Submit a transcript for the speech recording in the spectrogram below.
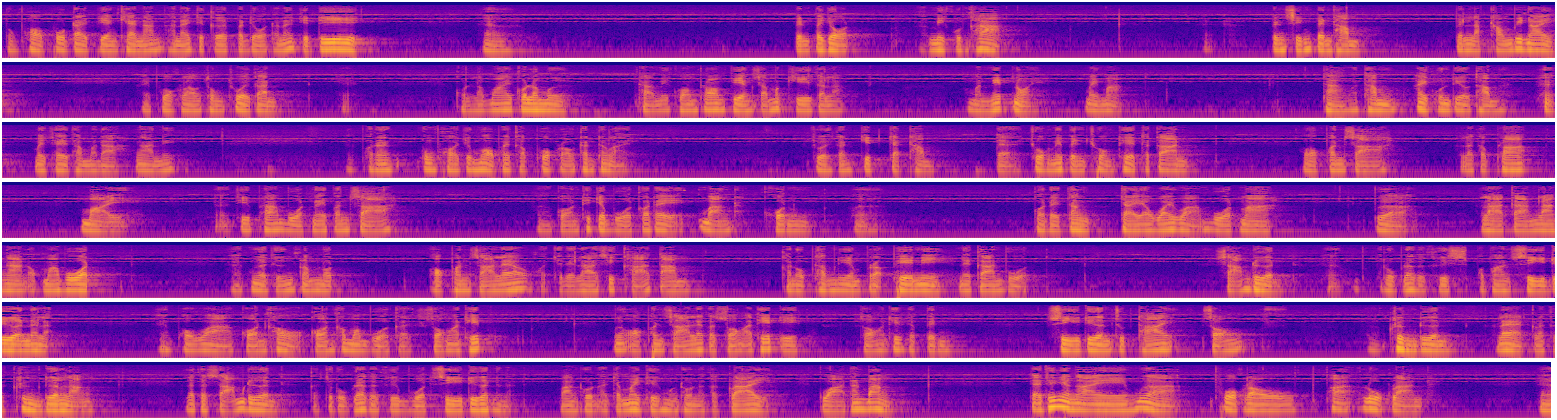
หลวงพ่อพูดได้เพียงแค่นั้น อันไหนจะเกิดประโยชน์อันไหนจะดีเป็นประโยชน์มีคุณค่า เป็นศีลเป็นธรรม เป็นหลักธรรมวินัย ให้พวกเราต้องช่วยกัน คนละไม้คนละมือ ถ้ามีความพร้อมเพียงสามัคคีกันละมันนิดหน่อยไม่มาก ถ้าว่าทำให้คนเดียวทำไม่ใช่ธรรมดางานนี้ เพราะนั้นหลวงพ่อจะมอบให้กับพวกเราท่านทั้งหลาย ช่วยกันจิตจัดทำแต่ช่วงนี้เป็นช่วงเทศกาลออกพรรษาและกับพระใหม่ที่พระบวชในพรรษา ก่อนที่จะบวชก็ได้บางคนก็ได้ตั้ง ใจเอาไว้ว่าบวชมา เพื่อลาการลางานออกมาบวชเมื่อถึงกำหนดออกพรรษาแล้วจะได้ลาสิกขาตาม ขนบธรรมเนียมประเพณีในการบวชสามเดือนสรุปแล้วก็คือประมาณสี่เดือนนั่นแหละเพราะว่าก่อนเข้าก่อนเข้ามาบวชก็สองอาทิตย์ เมื่อออกพรรษาแล้วก็สองอาทิตย์อีกสองอาทิตย์ก็เป็น สี่เดือนสุดท้ายสองครึ่งเดือนแรกแล้วก็ครึ่งเดือนหลัง แล้วก็สามเดือนก็สรุปแล้วก็คือบวชสี่เดือนนะบางทนอาจจะไม่ถึงบางทนอาจจะไกลกว่านั้นบ้าง แต่ถึงยังไงเมื่อพวกเราพระลูกหลาน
